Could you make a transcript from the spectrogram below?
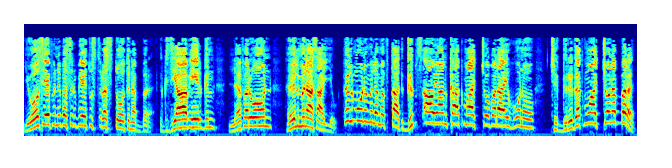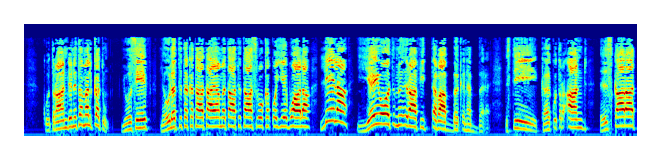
ዮሴፍን በእስር ቤት ውስጥ ረስቶት ነበረ። እግዚአብሔር ግን ለፈርዖን ሕልምን አሳየው። ሕልሙንም ለመፍታት ግብፃውያን ከአቅማቸው በላይ ሆኖ ችግር ገጥሟቸው ነበረ። ቁጥር አንድን ተመልከቱ። ዮሴፍ ለሁለት ተከታታይ ዓመታት ታስሮ ከቆየ በኋላ ሌላ የሕይወት ምዕራፍ ይጠባበቅ ነበረ። እስቲ ከቁጥር አንድ እስከ አራት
